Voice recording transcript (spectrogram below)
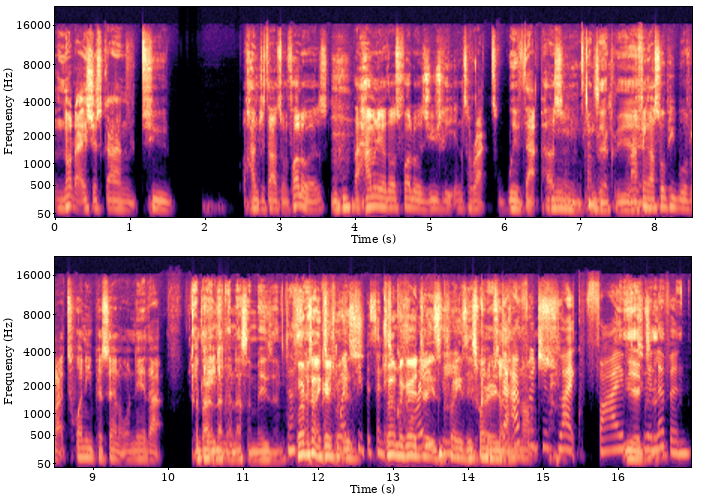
not that it's just going to hundred thousand followers, Mhm. but how many of those followers usually interact with that person? Mm. Exactly. And Yeah. I think I saw people with like twenty percent or near that And that- engagement. and that's amazing. 20% engagement is 20% 20% engagement is crazy. crazy. It's 20% crazy. The average nuts. is like five Yeah, to exactly. eleven.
